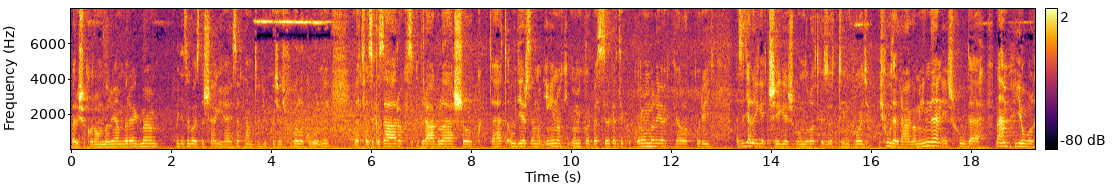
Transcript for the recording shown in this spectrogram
bár is a korombeli emberekben hogy ez a gazdasági helyzet nem tudjuk, hogy hogy fog alakulni, illetve ezek az árak, ezek a drágulások. Tehát úgy érzem, hogy én, amikor beszélgetek a korombeliekkel, akkor így ez egy elég egységes gondolat közöttünk, hogy, hogy hú de drága minden, és hú de nem jól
